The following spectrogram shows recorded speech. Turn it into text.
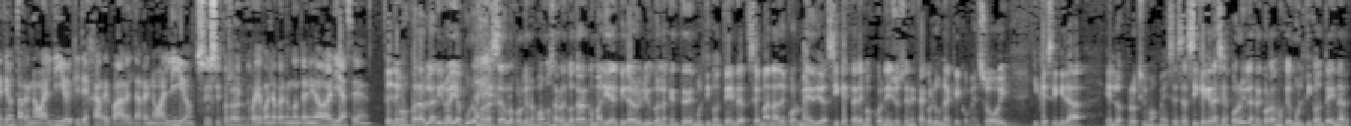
Alguien que tiene un terreno baldío y quiere dejar de pagar el terreno baldío, Sí, sí, perfecto. puede colocar un contenedor y hace... Tenemos para hablar y no hay apuro para hacerlo porque nos vamos a reencontrar con María del Pilar Oliu con la gente de Multicontainer semana de por medio, así que estaremos con ellos en esta columna que comenzó hoy y que seguirá en los próximos meses. Así que gracias por hoy. Les recordamos que Multicontainer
